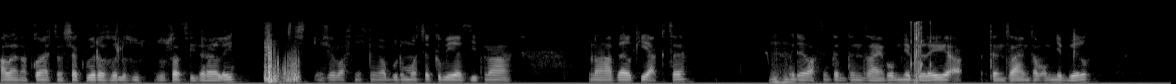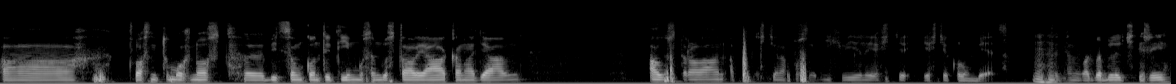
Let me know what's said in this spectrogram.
ale nakonec jsem se jakoby rozhodl zůstat v Izraeli s tím, že vlastně s nimi budu moct jakoby jezdit na, na velké akce, mm-hmm. kde vlastně ten, ten zájem o mě byli a ten zájem tam o mě byl. A vlastně tu možnost eh, být v konti týmu jsem dostal já, Kanaďan, Australán a pak ještě na poslední chvíli ještě, ještě Kolumbiec. Mm-hmm. Takže jsme takhle byli čtyři,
